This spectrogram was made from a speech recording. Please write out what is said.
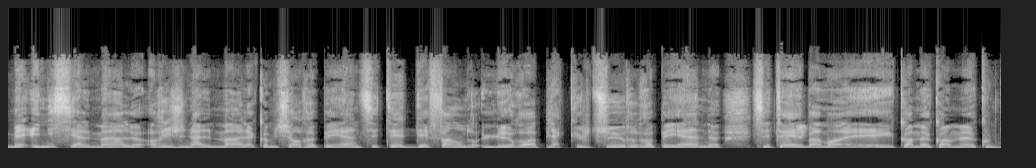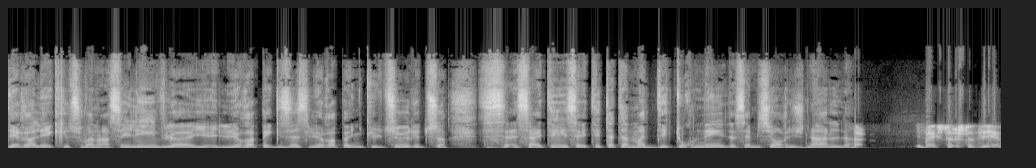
Mais initialement, là, originalement, la Commission européenne, c'était défendre l'Europe, la culture européenne. C'était ben, moi, euh, comme comme Kundera l'a écrit souvent dans ses livres. L'Europe existe, l'Europe a une culture et tout ça. Ça, a été ça a été totalement détourné de sa mission originale. Ben, ben, je, te, je te dirais,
